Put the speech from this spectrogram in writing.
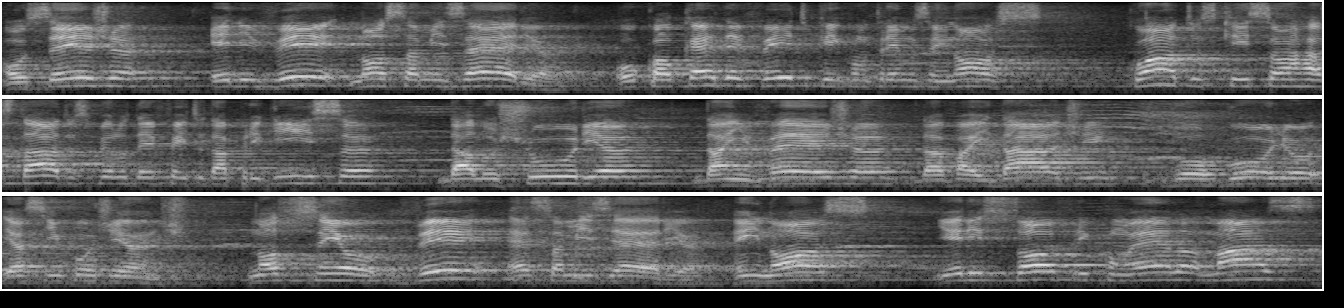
Ou seja, ele vê nossa miséria ou qualquer defeito que encontremos em nós Quantos que são arrastados pelo defeito da preguiça, da luxúria, da inveja, da vaidade, do orgulho e assim por diante. Nosso Senhor vê essa miséria em nós e ele sofre com ela, mas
